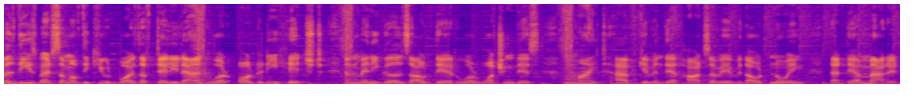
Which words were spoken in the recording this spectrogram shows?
Well, these were some of the cute boys of Teleland who are already hitched, and many girls out there who are watching this might have given their hearts away without knowing that they are married.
